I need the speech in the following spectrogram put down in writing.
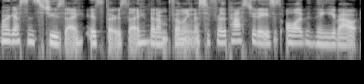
or I guess since Tuesday, it's Thursday that I'm filming this. So for the past two days, it's all I've been thinking about.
